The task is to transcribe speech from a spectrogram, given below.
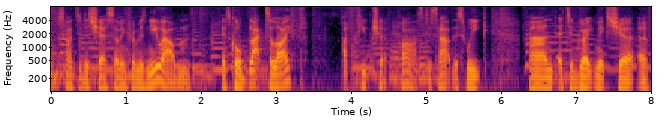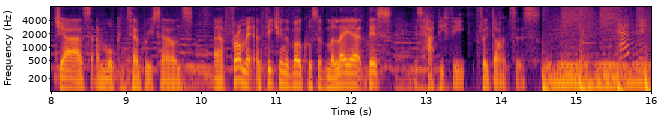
excited to share something from his new album. It's called Black to Life, A Future Past. It's out this week and it's a great mixture of jazz and more contemporary sounds uh, from it and featuring the vocals of Malaya. This is Happy Feet for Dancers. Happy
